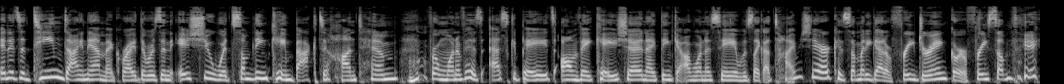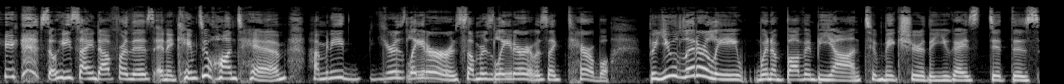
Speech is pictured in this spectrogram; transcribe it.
and it's a team dynamic, right? There was an issue with something came back to hunt him mm-hmm. from one of his escapades on vacation. I think I want to say it was like a timeshare because somebody got a free drink or a free something. so he signed up for this and it came to haunt him. How many years later or summers later? It was like terrible. But you literally went above and beyond to make sure that you guys did this,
